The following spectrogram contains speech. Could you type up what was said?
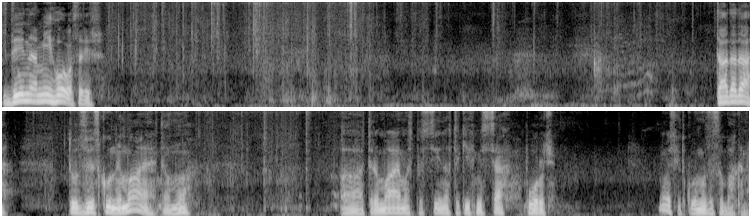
Іди на мій голос, Аріш. Та-да-да. Тут зв'язку немає, тому тримаємось постійно в таких місцях поруч. Ну і слідкуємо за собаками.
